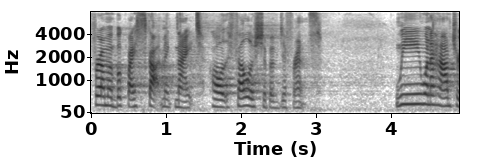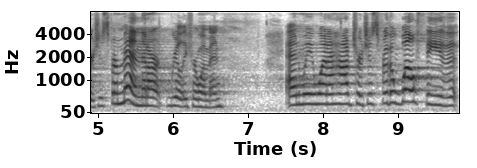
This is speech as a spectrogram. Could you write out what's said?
from a book by Scot McKnight called Fellowship of Differents. We want to have churches for men that aren't really for women. And we want to have churches for the wealthy that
